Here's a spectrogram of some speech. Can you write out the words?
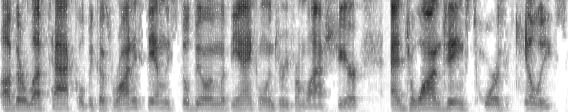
uh, their left tackle, because Ronnie Stanley's still dealing with the ankle injury from last year, and Ja'Wuan James tore his Achilles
